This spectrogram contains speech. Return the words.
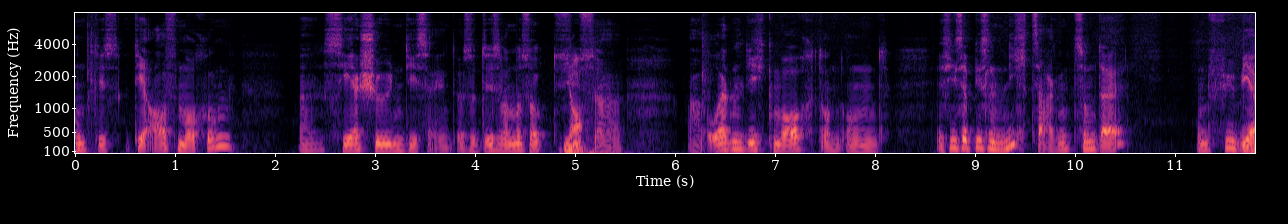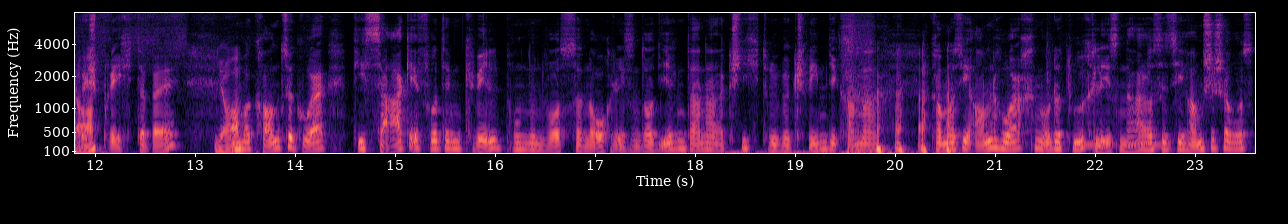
und das, die Aufmachung äh, sehr schön designt. Also das, wenn man sagt, das Ja. ist äh, äh, ordentlich gemacht und, und es ist ein bisschen nichtssagend zum Teil und viel Werbesprech dabei. Ja. Und man kann sogar die Sage vor dem Quellbrunnenwasser nachlesen. Da hat irgendeiner eine Geschichte drüber geschrieben, die kann man, kann man sich anhorchen oder durchlesen. Auch. Also sie haben schon schon was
